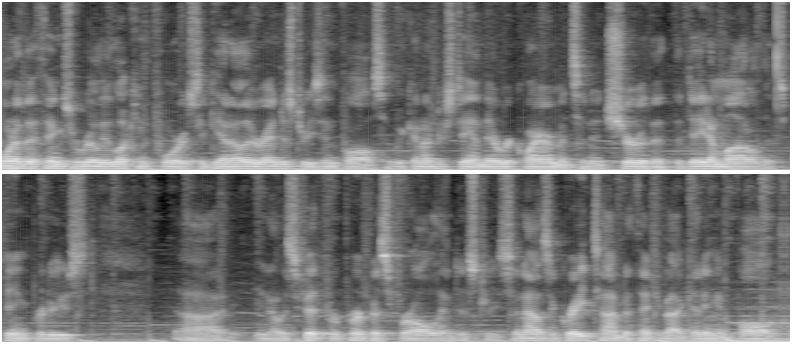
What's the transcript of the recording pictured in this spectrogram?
one of the things we're really looking for is to get other industries involved so we can understand their requirements and ensure that the data model that's being produced uh, you know, is fit for purpose for all industries. So now is a great time to think about getting involved.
